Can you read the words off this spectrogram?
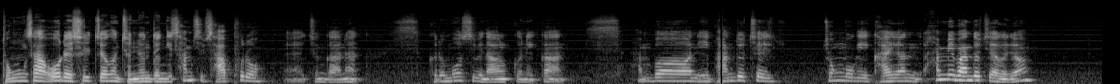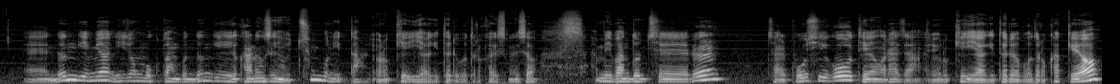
동사 올해 실적은 전년 등기 34% 에, 증가하는 그런 모습이 나올 거니까 한번 이 반도체 종목이 과연 한미 반도체야 그죠? 에, 넘기면 이 종목도 한번 넘길 가능성이 충분히 있다. 이렇게 이야기 드려보도록 하겠습니다. 그래서 한미 반도체를 잘 보시고 대응을 하자. 이렇게 이야기 드려보도록 할게요.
